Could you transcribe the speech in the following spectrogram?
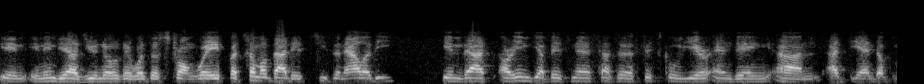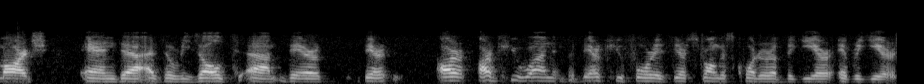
in India. As you know, there was a strong wave, but some of that is seasonality in that our India business has a fiscal year ending um, at the end of March. And uh as a result, our Q1, but their Q4 is their strongest quarter of the year every year.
